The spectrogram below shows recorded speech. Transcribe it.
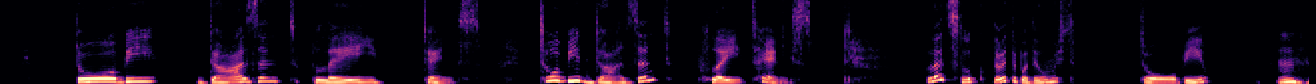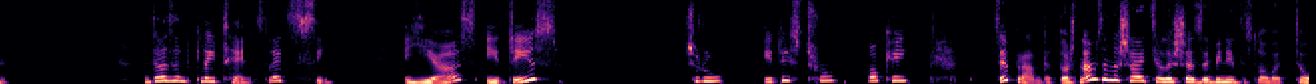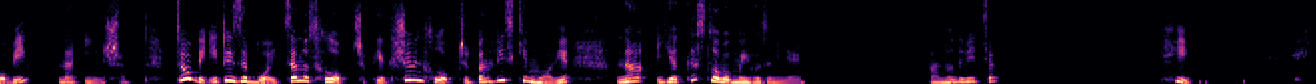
Toby doesn't play tennis. Toby doesn't play tennis. Let's look. Давайте подивимось. Toby Мгм. doesn't play tennis. Let's see. Yes, it is true. It is true. Окей. Це правда. Тож нам залишається лише замінити слово Toby на інше. Toby, it is a. Це у нас хлопчик. Якщо він хлопчик в англійській мові, на яке слово ми його заміняємо? Ану, дивіться. He.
